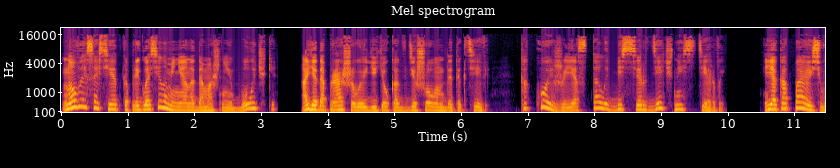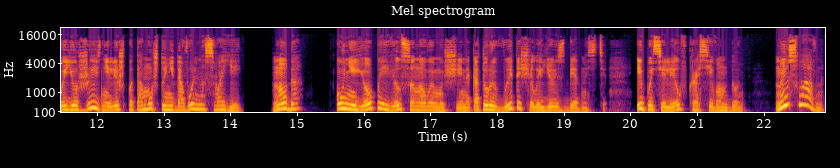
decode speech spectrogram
Новая соседка пригласила меня на домашние булочки, а я допрашиваю ее, как в дешевом детективе. Какой же я стала бессердечной стервой. Я копаюсь в ее жизни лишь потому, что недовольна своей. Ну да, у нее появился новый мужчина, который вытащил ее из бедности и поселил в красивом доме. Ну и славно.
